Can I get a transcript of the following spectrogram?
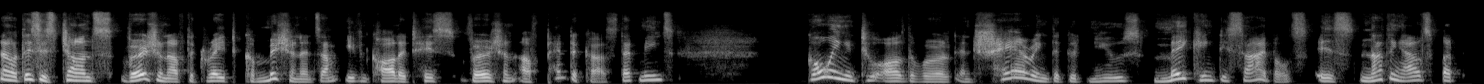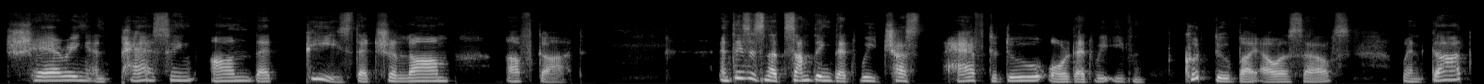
Now, this is John's version of the Great Commission, and some even call it his version of Pentecost. That means going into all the world and sharing the good news, making disciples, is nothing else but sharing and passing on that peace, that shalom of God. And this is not something that we just have to do or that we even could do by ourselves. When God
